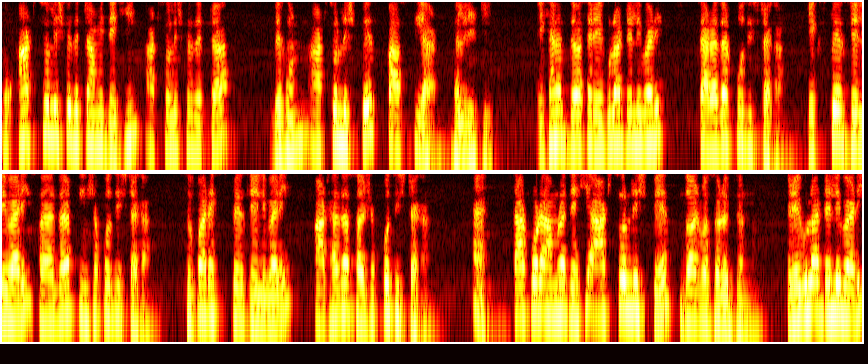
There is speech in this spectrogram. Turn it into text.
তো আটচল্লিশ পেজেরটা আমি দেখি। আটচল্লিশ পেজেরটা দেখুন, আটচল্লিশ পেজ পাঁচ ইয়ার ভ্যালিডিটি এখানে দেওয়া আছে রেগুলার ডেলিভারি চার হাজার পঁচিশ টাকা। এক্সপ্রেস ডেলিভারি ছয় হাজার তিনশো পঁচিশ টাকা। সুপার এক্সপ্রেস ডেলিভারি আট হাজার ছয়শো পঁচিশ টাকা। হ্যাঁ তারপরে আমরা দেখি আটচল্লিশ পেজ দশ বছরের জন্য। রেগুলার ডেলিভারি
